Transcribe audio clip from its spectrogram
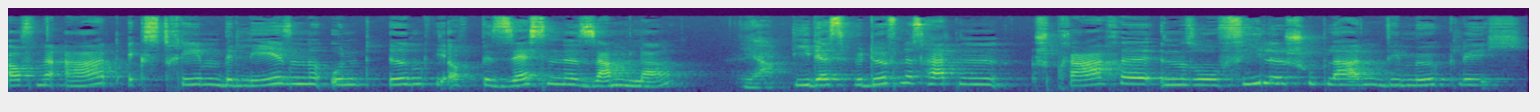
auf eine Art extrem belesene und irgendwie auch besessene Sammler, ja. die das Bedürfnis hatten, Sprache in so viele Schubladen wie möglich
